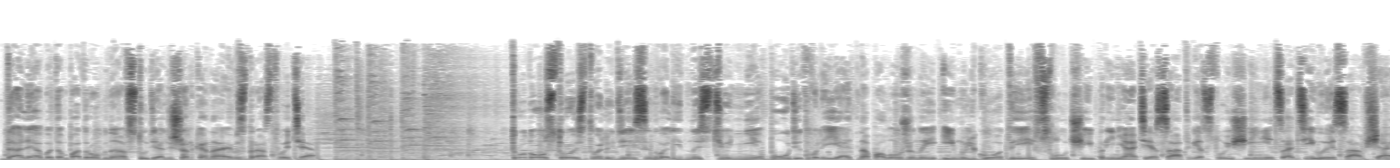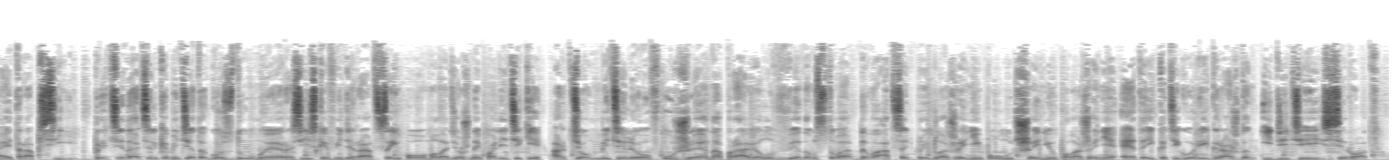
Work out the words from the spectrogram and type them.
Далее об этом подробно в студии Алишер Канаев. Здравствуйте. Здравствуйте. Трудоустройство людей с инвалидностью не будет влиять на положенные им льготы в случае принятия соответствующей инициативы, сообщает РАПСИ. Председатель Комитета Госдумы Российской Федерации по молодежной политике Артем Метелев уже направил в ведомство 20 предложений по улучшению положения этой категории граждан и детей-сирот.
